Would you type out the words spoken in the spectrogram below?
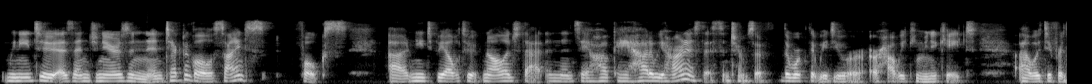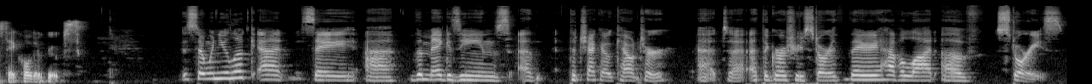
we need to as engineers and, and technical science folks uh, need to be able to acknowledge that and then say, okay, how do we harness this in terms of the work that we do or, or how we communicate uh, with different stakeholder groups. So when you look at, say, uh, the magazines at the checkout counter at uh, at the grocery store, they have a lot of stories,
